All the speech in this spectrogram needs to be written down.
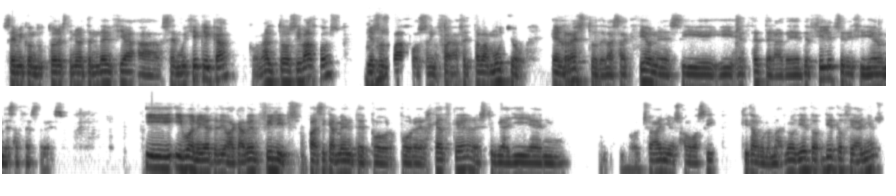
semiconductores tenían tendencia a ser muy cíclica, con altos y bajos, y esos bajos afectaban mucho el resto de las acciones y, etcétera de, Philips y decidieron deshacerse de eso. Y, bueno, ya te digo, acabé en Philips básicamente por, por el healthcare, estuve allí en 8 años, algo así, quizá alguno más, ¿no? 10, 12 años.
